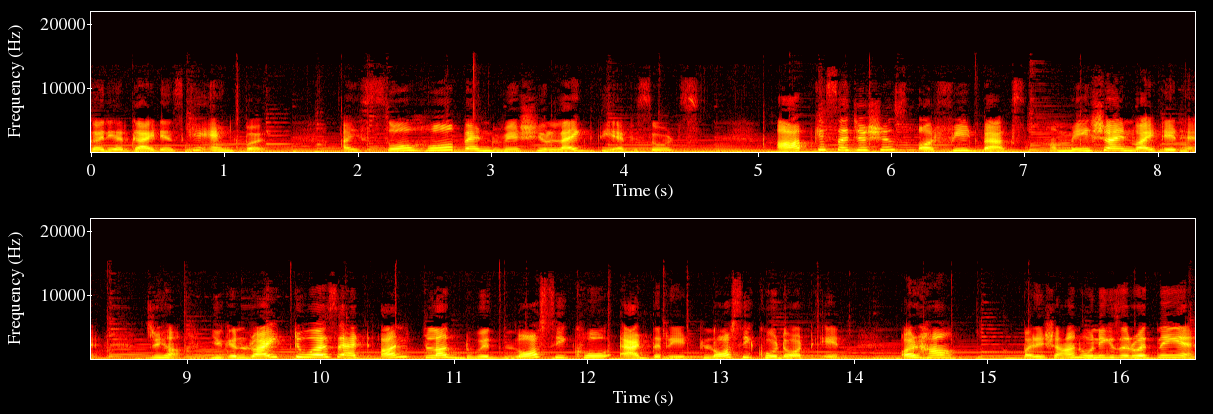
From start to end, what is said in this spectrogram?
करियर गाइडेंस के एंड पर। I so hope and wish you like the episodes आपके सजेशंस और फीडबैक्स हमेशा इनवाइटेड हैं। जी हाँ you can write to us at unplugged with law Sikho at the rate law Sikho dot in और हाँ परेशान होने की ज़रूरत नहीं है।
